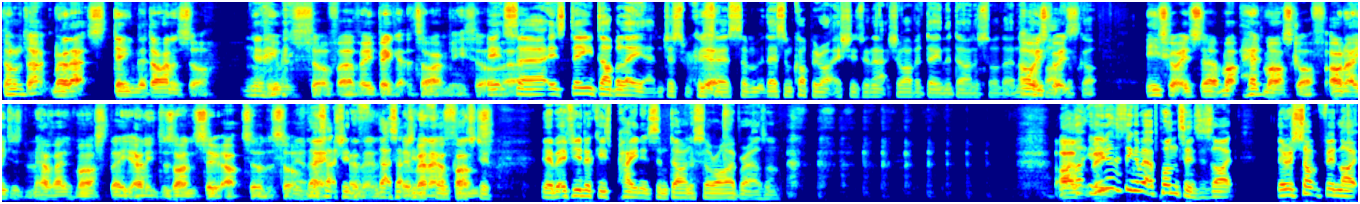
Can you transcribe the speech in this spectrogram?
Donald Duck? No, that's Dean the dinosaur. Yeah. He was sort of uh, very big at the time. He sort of. It's uh, uh, it's D double E N just because Yeah. there's some there's some copyright issues with the actual other Dean the dinosaur that Oh, another he's park got his- got. He's got his uh, head mask off. Oh no, he doesn't have a head mask. They only designed the suit up to the sort Yeah, of that's neck, actually and the, then that's actually the out full of funds. costume. Yeah, but if you look, he's painted some dinosaur eyebrows on. Like, you know the thing about Pontins is like there is something like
